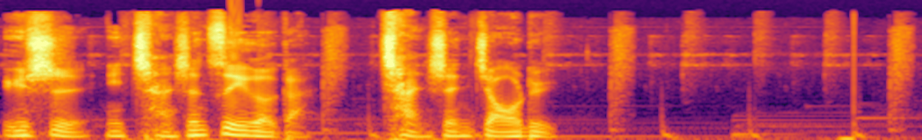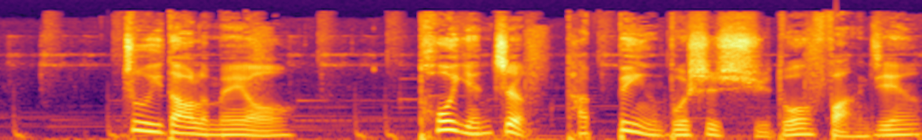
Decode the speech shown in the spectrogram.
于是你产生罪恶感，产生焦虑。注意到了没有？拖延症它并不是许多坊间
